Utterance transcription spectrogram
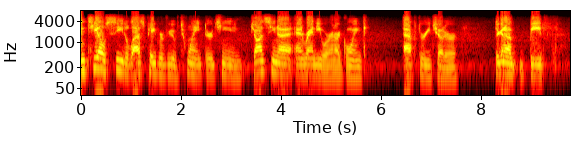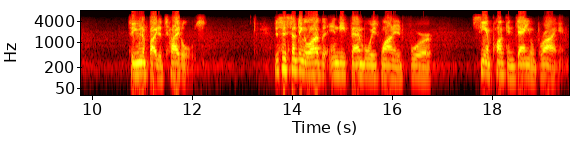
in TLC, the last pay-per-view of 2013, John Cena and Randy Orton are going after each other. They're gonna beef to unify the titles. This is something a lot of the indie fanboys wanted for CM Punk and Daniel Bryan.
